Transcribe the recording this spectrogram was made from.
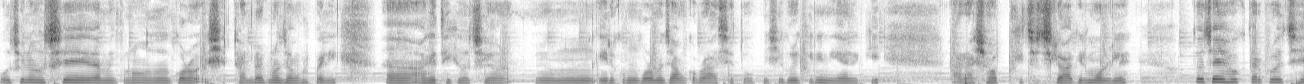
ওই জন্য হচ্ছে আমি কোনো গরম ঠান্ডার কোনো জামা কাপড় পাইনি আগে থেকে হচ্ছে এরকম গরমের জামা কাপড় আছে তো বেশি করে কিনে নিই আর কি। আর সব কিছু ছিল আগের মডেলে। তো যাই হোক, তারপর হচ্ছে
